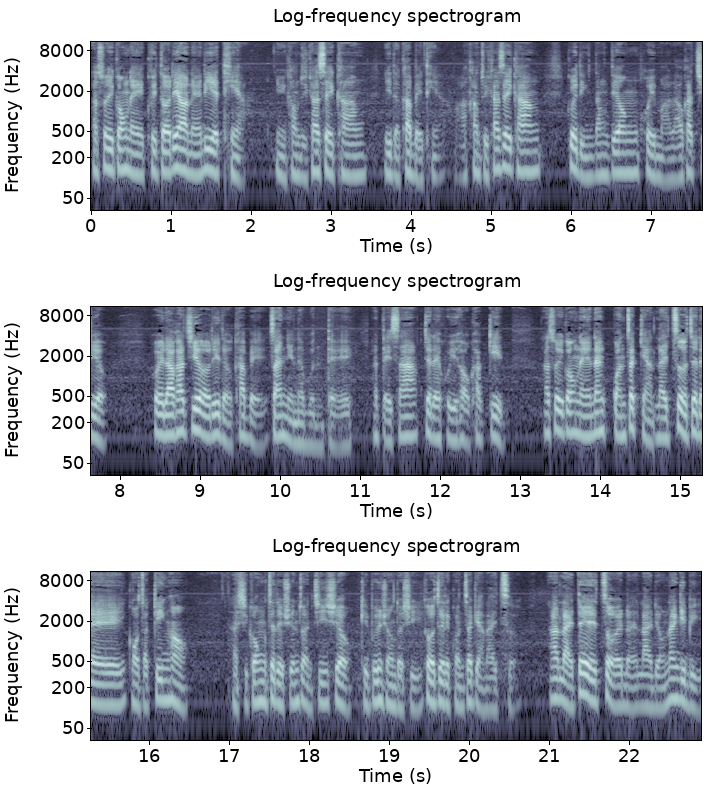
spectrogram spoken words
啊，所以讲咧，开刀了呢，你会疼，因为空喙较细孔，你就较袂疼。啊，空喙较细孔，过程当中血嘛流较少，血流较少，你就较袂粘连的问题。啊，第三，即、这个恢复较紧。啊，所以讲呢，咱关节镜来做即个五十斤吼，还是讲即个旋转肌秀，基本上都是靠即个关节镜来做。啊，内底做诶内内容，咱入边，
